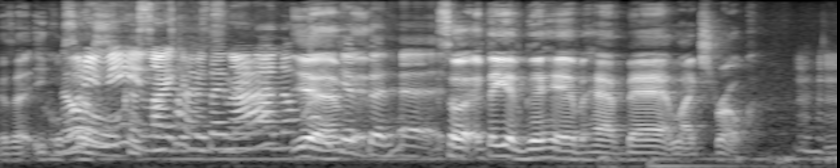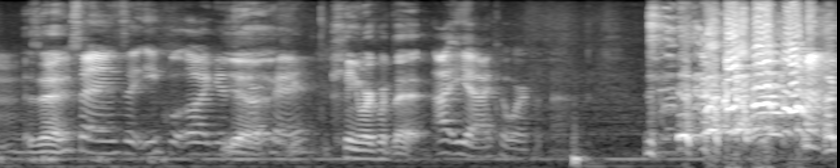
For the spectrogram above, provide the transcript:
Is that equal? What do you substitute? mean? 'cause Like, if it's they not- know Yeah, give if- good head. So if they give good head but have bad like stroke, Mhm. Is Are that- you saying it's an equal? Like, is yeah, it okay? can you work with that? I, yeah, I could work with that. Akila?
